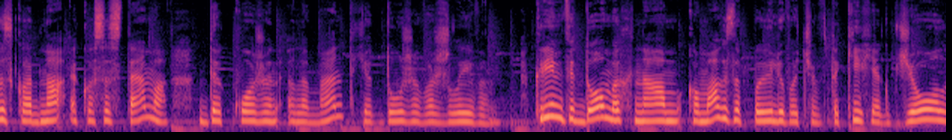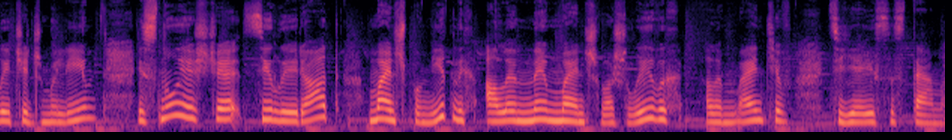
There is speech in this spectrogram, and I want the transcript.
Це складна екосистема, де кожен елемент є дуже важливим. Крім відомих нам комах-запилювачів, таких як бджоли чи джмелі, існує ще цілий ряд менш помітних, але не менш важливих елементів цієї системи.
